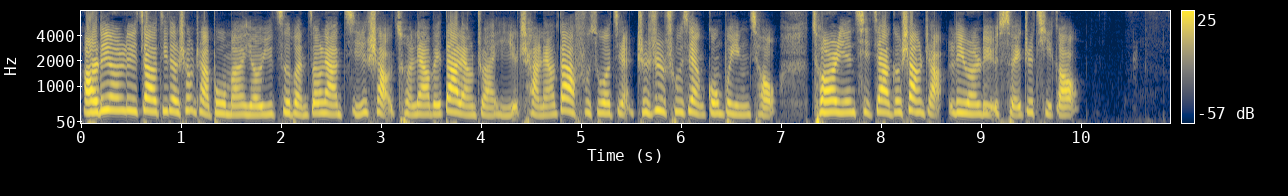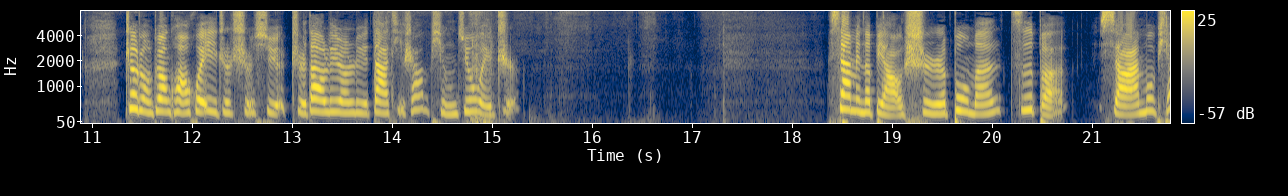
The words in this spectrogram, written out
而利润率较低的生产部门，由于资本增量极少，存量被大量转移，产量大幅缩减，直至出现供不应求，从而引起价格上涨，利润率随之提高。这种状况会一直持续，直到利润率大体上平均为止。下面的表是部门资本小 m 撇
